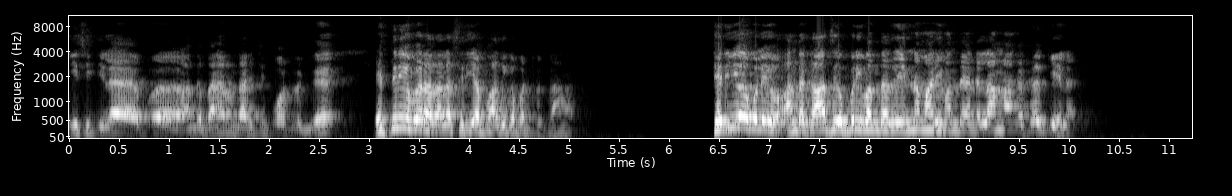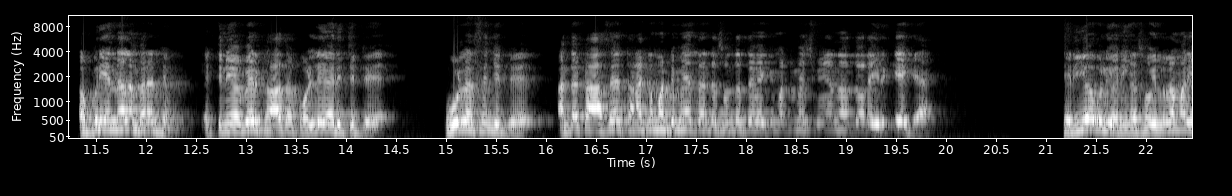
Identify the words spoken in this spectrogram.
டிசிடில அந்த பேனர் ஒன்று அடிச்சு போட்டிருக்கு. எத்தனையோ பேர் அதால சரியா பாதிக்கப்பட்டிருக்காங்க சரியோ போலையோ அந்த காசு எப்படி வந்தது என்ன மாதிரி வந்ததுன்றெல்லாம் நாங்க கேட்கல. அப்படி இருந்தாலும் பெறட்டும் எத்தனையோ பேர் காசை கொள்ளையடிச்சிட்டு ஊழல் செஞ்சுட்டு அந்த காசை தனக்கு மட்டுமே தன் சொந்த தேவைக்கு மட்டுமே சுயநலத்தோட இருக்கேக்க சரியோ புலியோ நீங்க சொல்ற மாதிரி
